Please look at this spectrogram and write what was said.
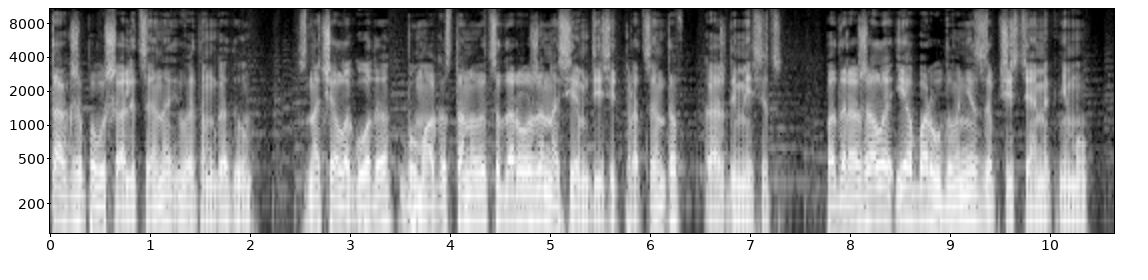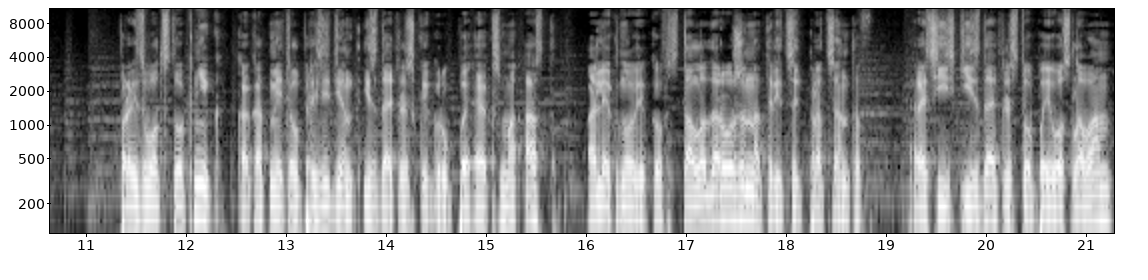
также повышали цены в этом году. С начала года бумага становится дороже на 7-10% каждый месяц. Подорожало и оборудование с запчастями к нему. Производство книг, как отметил президент издательской группы «Эксмо Аст» Олег Новиков, стало дороже на 30%. Российские издательства, по его словам,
